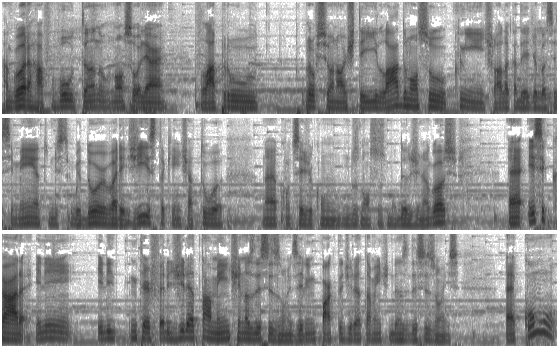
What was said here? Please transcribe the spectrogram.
Agora, Rafa, voltando o nosso olhar lá pro profissional de TI, lá do nosso cliente, lá da cadeia de abastecimento, distribuidor, varejista, que a gente atua, né, com- seja com um dos nossos modelos de negócio. É, esse cara, ele, ele interfere diretamente nas decisões, ele impacta diretamente nas decisões. É, como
